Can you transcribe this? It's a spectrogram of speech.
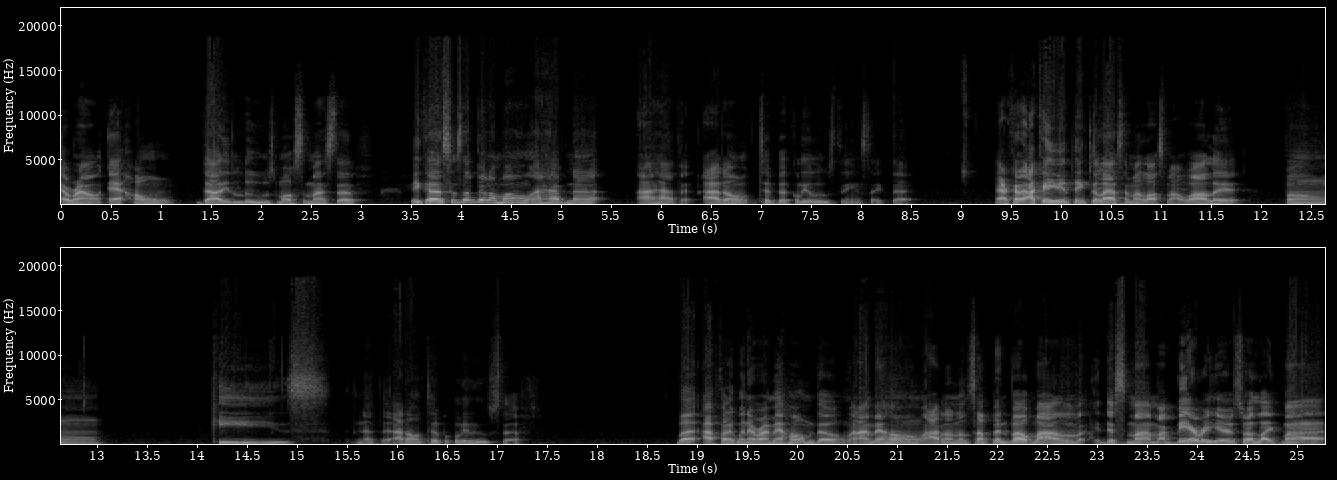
around at home that i lose most of my stuff because since i've been on my own i have not I haven't. I don't typically lose things like that. I can't, I can't even think the last time I lost my wallet, phone, keys, nothing. I don't typically lose stuff. But I feel like whenever I'm at home, though, when I'm at home, I don't know something about my just my my barriers or like my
